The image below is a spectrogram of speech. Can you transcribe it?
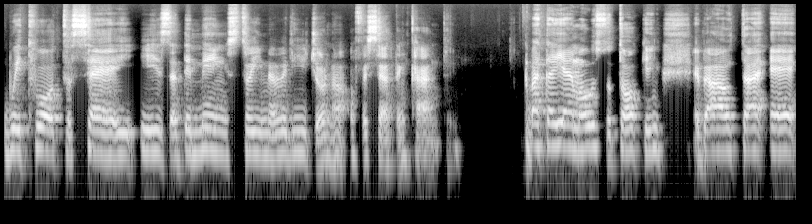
with what, say, is the mainstream religion of a certain country. But I am also talking about a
